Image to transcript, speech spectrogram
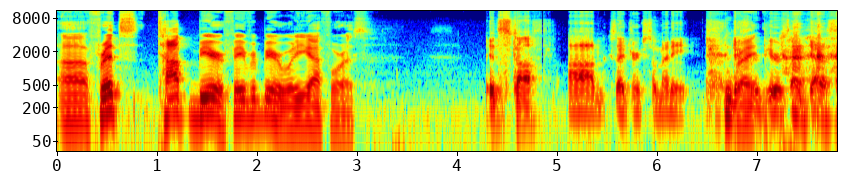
Uh, Fritz, top beer, favorite beer. What do you got for us? It's tough because I drink so many different Right. beers, I guess.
